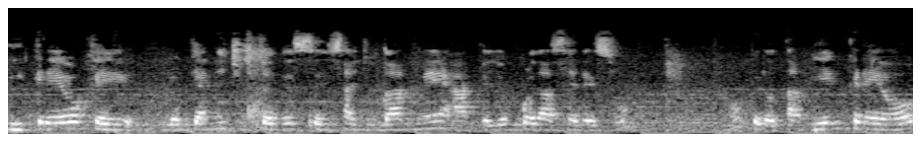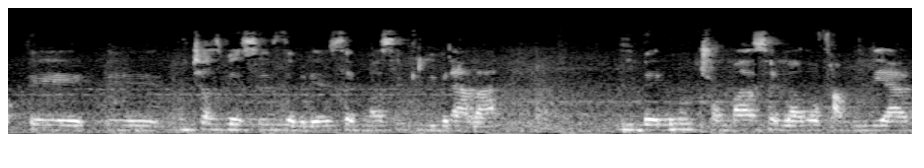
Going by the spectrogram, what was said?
y creo que lo que han hecho ustedes es ayudarme a que yo pueda hacer eso, pero también creo que eh, muchas veces debería ser más equilibrada y ver mucho más el lado familiar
